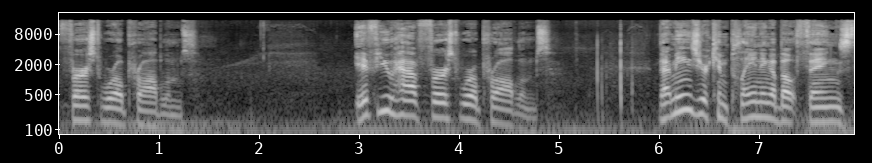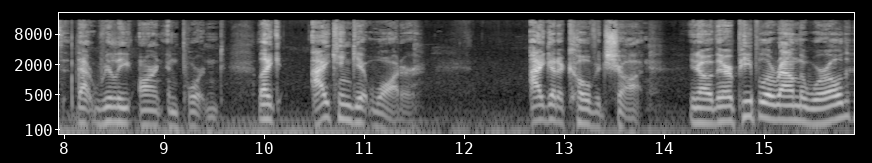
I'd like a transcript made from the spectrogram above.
First world problems. If you have first world problems, that means you're complaining about things that really aren't important. Like, I can get water. I got a COVID shot. You know, there are people around the world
